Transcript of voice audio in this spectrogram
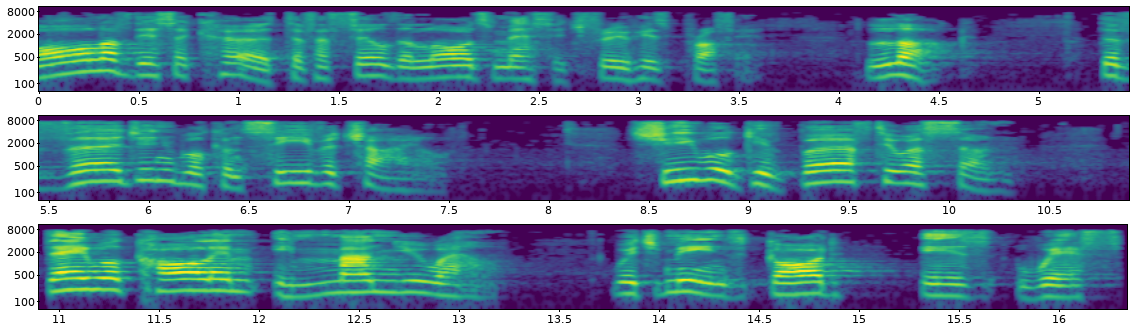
All of this occurred to fulfill the Lord's message through his prophet. Look, the virgin will conceive a child. She will give birth to a son. They will call him Emmanuel, which means God is with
